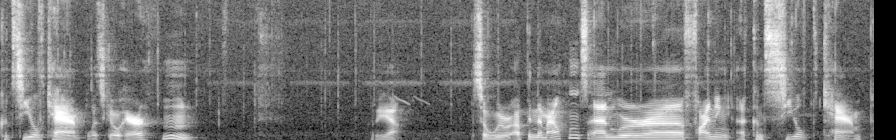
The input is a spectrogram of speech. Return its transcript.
Concealed camp. Let's go here. Hmm. yeah. So we're up in the mountains and we're uh, finding a concealed camp.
